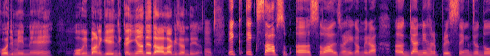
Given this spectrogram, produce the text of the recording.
ਕੁਝ ਮਹੀਨੇ ਉਹ ਵੀ ਬਣ ਗਏ ਇੰਜ ਕਈਆਂ ਦੇ ਦਾ ਲੱਗ ਜਾਂਦੇ ਆ। ਇੱਕ ਇੱਕ ਸਾਫ਼ ਸਵਾਲ ਰਹੇਗਾ ਮੇਰਾ। ਗਿਆਨੀ ਹਰਪ੍ਰੀਤ ਸਿੰਘ ਜਦੋਂ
